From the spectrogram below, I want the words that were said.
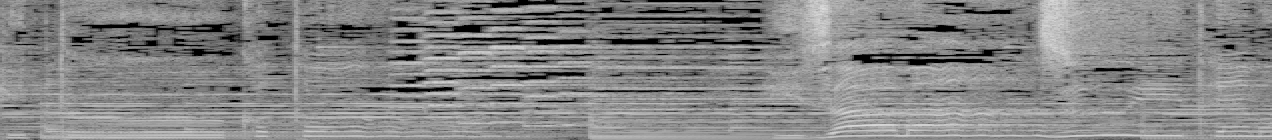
一言ひざまずいても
